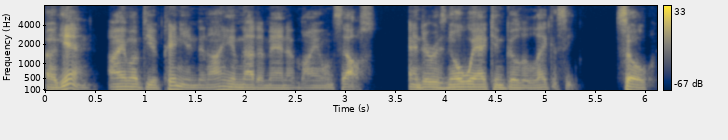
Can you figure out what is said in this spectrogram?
again, I am of the opinion that I am not a man of my own self, and there is no way I can build a legacy. So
